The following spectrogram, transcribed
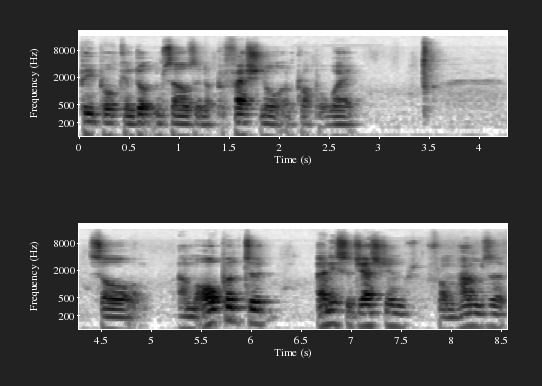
people conduct themselves in a professional and proper way. So I'm open to any suggestions from Hamza,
